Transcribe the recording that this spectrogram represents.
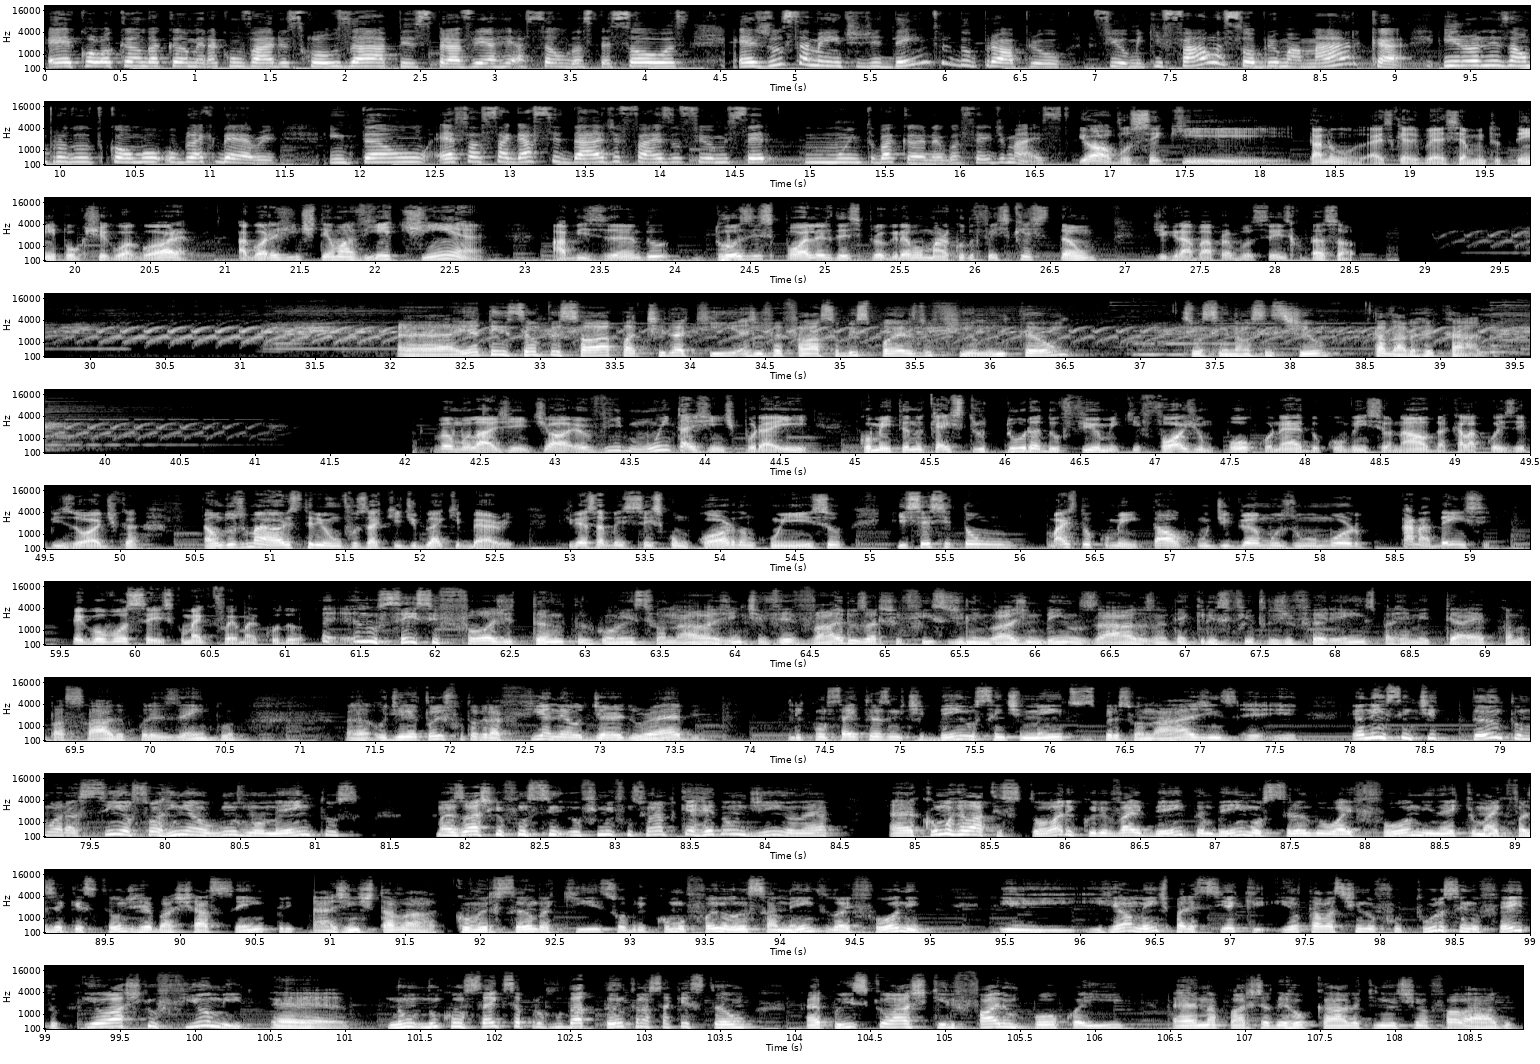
é colocando a câmera com vários close-ups para ver a reação das pessoas. É justamente de dentro do próprio filme que fala sobre uma marca, ironizar um produto como o BlackBerry. Então, essa sagacidade faz o filme ser muito bacana. Eu gostei demais. E ó, você que tá no SQLBS há muito tempo ou que chegou agora, Agora a gente tem uma vinhetinha avisando dos spoilers desse programa. O Marcudo fez questão de gravar para vocês. Escuta só. Uh, e atenção, pessoal, a partir daqui a gente vai falar sobre spoilers do filme. Então, se você não assistiu, tá dado o recado. Vamos lá, gente. Ó, eu vi muita gente por aí comentando que a estrutura do filme, que foge um pouco, né, do convencional, daquela coisa episódica, é um dos maiores triunfos aqui de Blackberry. Queria saber se vocês concordam com isso e se esse tom mais documental, com digamos um humor canadense, pegou vocês? Como é que foi, Marcudo? Eu não sei se foge tanto do convencional, a gente vê vários artifícios de linguagem bem usados, né? Tem aqueles filtros diferentes para remeter à época no passado, por exemplo. Uh, o diretor de fotografia, né, o Jared Webb, ele consegue transmitir bem os sentimentos dos personagens. E, e eu nem senti tanto humor assim, eu só ri em alguns momentos, mas eu acho que o, o filme funciona porque é redondinho, né? É, como relato histórico, ele vai bem também, mostrando o iPhone, né, que o Mike fazia questão de rebaixar sempre. A gente estava conversando aqui sobre como foi o lançamento do iPhone e, e realmente parecia que eu estava assistindo o futuro sendo feito. E eu acho que o filme é, não, não consegue se aprofundar tanto nessa questão. É por isso que eu acho que ele falha um pouco aí é, na parte da derrocada que nem eu tinha falado.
